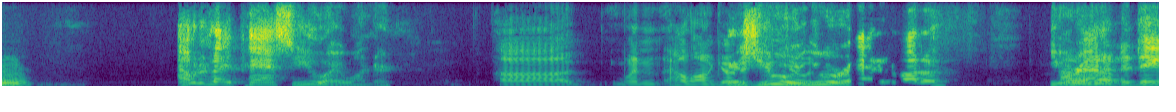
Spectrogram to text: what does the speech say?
How did I pass you? I wonder. Uh, when? How long ago did you, you do were it? you were at it about a you were don't at it a day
